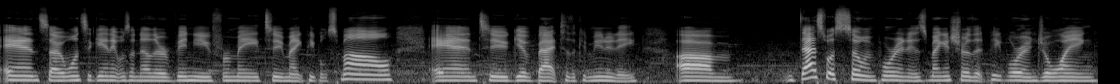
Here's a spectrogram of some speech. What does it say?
And so, once again, it was another venue for me to make people smile and to give back to the community. Um, that's what's so important is making sure that people are enjoying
